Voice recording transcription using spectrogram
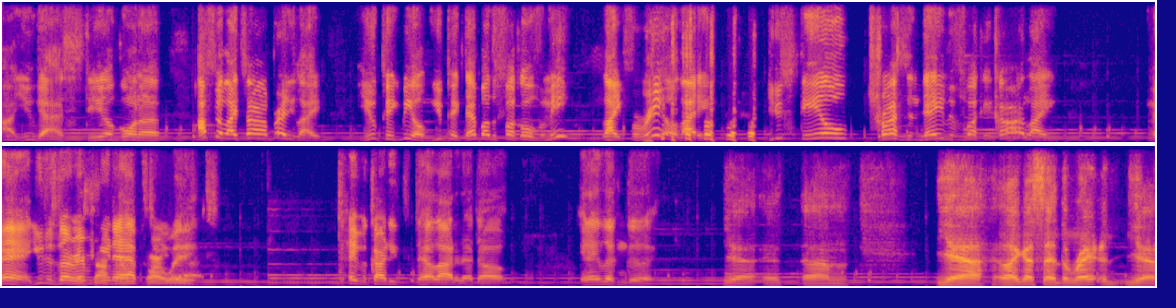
are you guys still gonna? I feel like Tom Brady, like, you pick me over, you pick that motherfucker over me, like for real, like, you still trusting David fucking Carr, like, man, you deserve They everything that happened to you guys. David Carr needs to get the hell out of that dog. It ain't looking good. Yeah, it um yeah, like I said, the Ra- yeah,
